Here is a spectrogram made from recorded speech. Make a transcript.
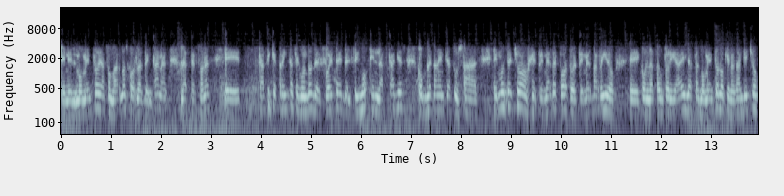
en el momento de asomarnos por las ventanas, las personas eh, casi que 30 segundos después de- del sismo en las calles completamente asustadas. Hemos hecho el primer reporte, el primer barrido eh, con las autoridades y hasta el momento lo que nos han dicho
